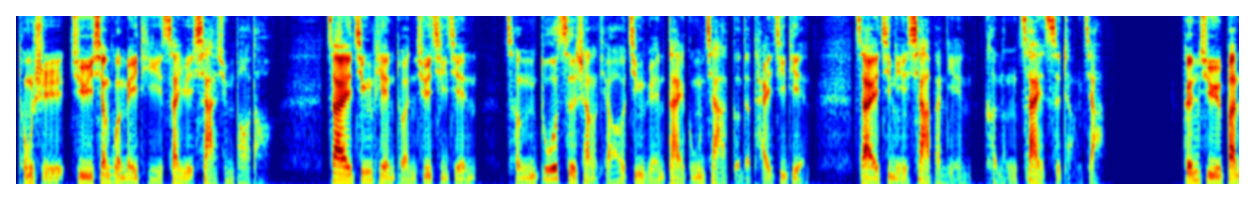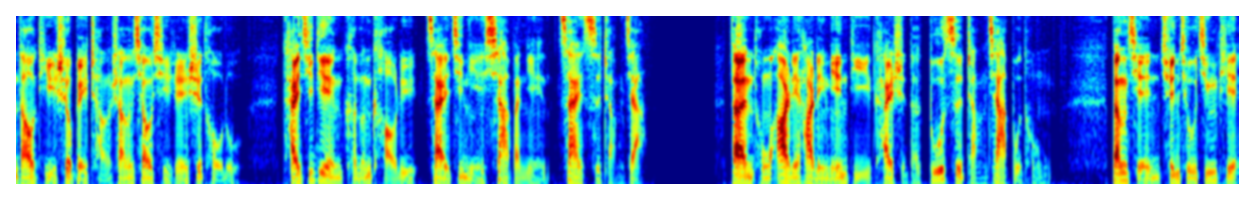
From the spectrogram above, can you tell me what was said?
同时，据相关媒体三月下旬报道，在晶片短缺期间曾多次上调晶圆代工价格的台积电，在今年下半年可能再次涨价。根据半导体设备厂商消息人士透露，台积电可能考虑在今年下半年再次涨价，但同二零二零年底开始的多次涨价不同，当前全球晶片。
